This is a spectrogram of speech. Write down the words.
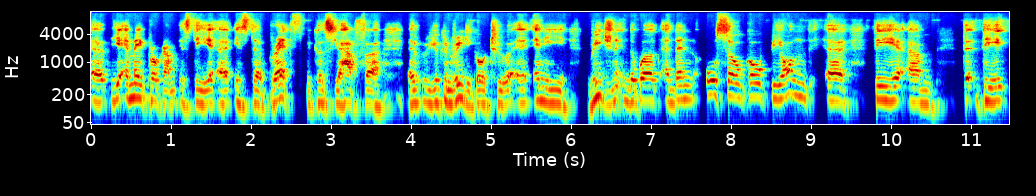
uh, the MA program is the uh, is the breadth because you have uh, uh you can really go to uh, any region in the world and then also go beyond uh, the, um, the, the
